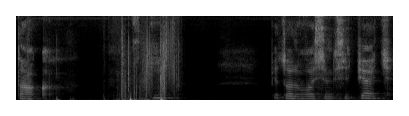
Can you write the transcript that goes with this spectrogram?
Так. Скіп. 585.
